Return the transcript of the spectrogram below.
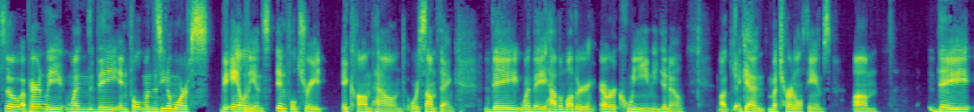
So apparently when they infil- when the xenomorphs, the aliens infiltrate a compound or something, they when they have a mother or a queen, you know, uh, Yes. again maternal themes um they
